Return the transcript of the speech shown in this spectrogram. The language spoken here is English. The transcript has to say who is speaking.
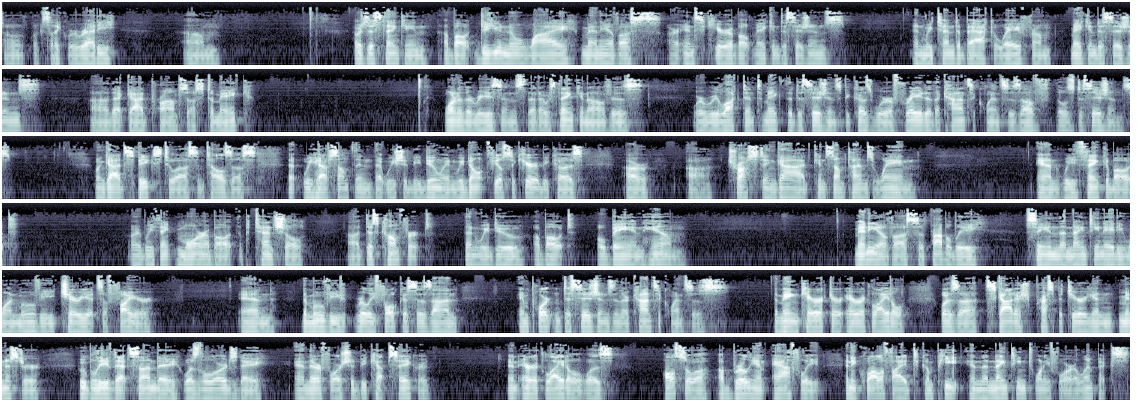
Speaker 1: So it looks like we're ready. Um, I was just thinking about do you know why many of us are insecure about making decisions? And we tend to back away from making decisions uh, that God prompts us to make. One of the reasons that I was thinking of is we're reluctant to make the decisions because we're afraid of the consequences of those decisions. When God speaks to us and tells us that we have something that we should be doing, we don't feel secure because our uh, trust in God can sometimes wane. And we think about, or we think more about the potential uh, discomfort than we do about obeying Him. Many of us have probably seen the 1981 movie Chariots of Fire, and the movie really focuses on important decisions and their consequences. The main character, Eric Liddell, was a Scottish Presbyterian minister who believed that Sunday was the Lord's Day and therefore should be kept sacred. And Eric Liddell was also a, a brilliant athlete, and he qualified to compete in the 1924 Olympics.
